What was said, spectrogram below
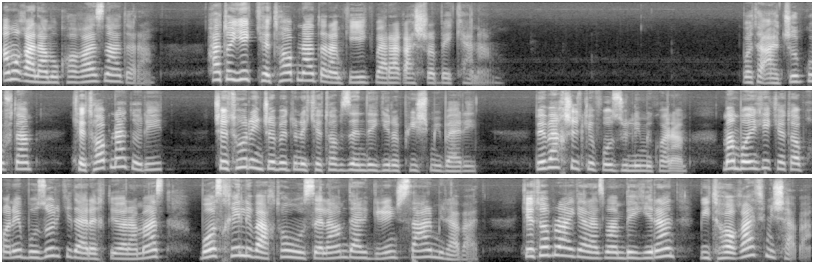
اما قلم و کاغذ ندارم حتی یک کتاب ندارم که یک ورقش را بکنم. با تعجب گفتم کتاب ندارید؟ چطور اینجا بدون کتاب زندگی را پیش می‌برید؟ ببخشید که فضولی می‌کنم. من با اینکه کتابخانه بزرگی در اختیارم است باز خیلی وقتها حوصلهام در گرینج سر می رود. کتاب را اگر از من بگیرند بیتاقت می شوم.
